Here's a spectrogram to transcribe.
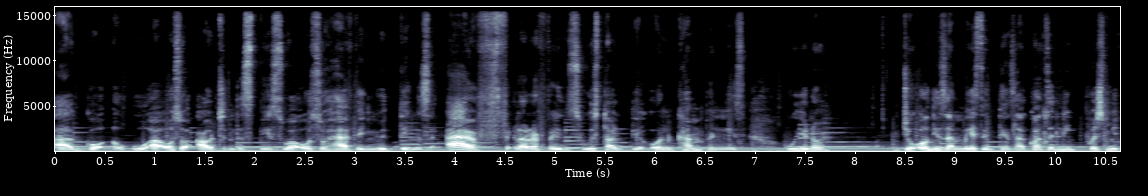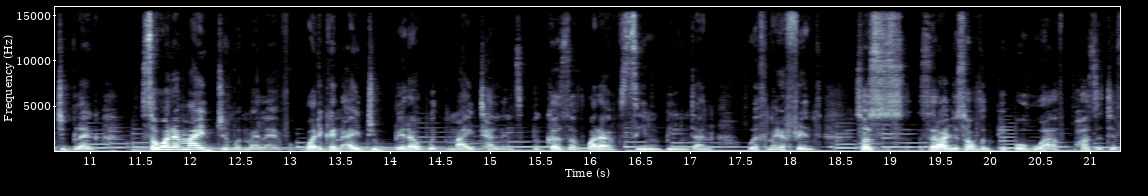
uh, go, who are also out in the space, who are also having new things. I have a lot of friends who start their own companies, who you know do all these amazing things that constantly push me to be like, so what am I doing with my life? What can I do better with my talents because of what I've seen being done with my friends? So surround yourself with people who have positive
